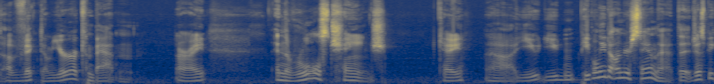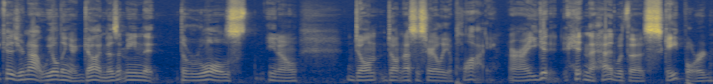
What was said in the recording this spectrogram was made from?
a victim. You're a combatant. All right, and the rules change. Okay, uh, you you people need to understand that that just because you're not wielding a gun doesn't mean that the rules, you know don't don't necessarily apply. All right, you get hit in the head with a skateboard,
